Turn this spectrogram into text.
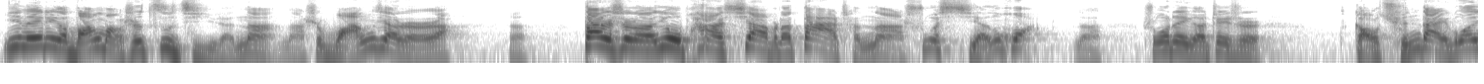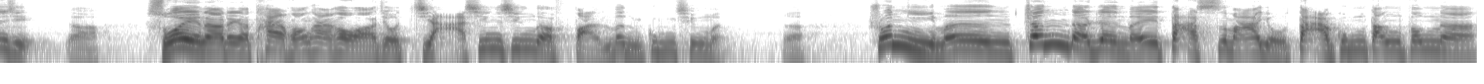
因为这个王莽是自己人呐，那是王家人啊，啊，但是呢，又怕下边的大臣呢说闲话，啊。说这个这是搞裙带关系啊，所以呢，这个太皇太后啊就假惺惺的反问公卿们啊，说你们真的认为大司马有大功当封呢，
